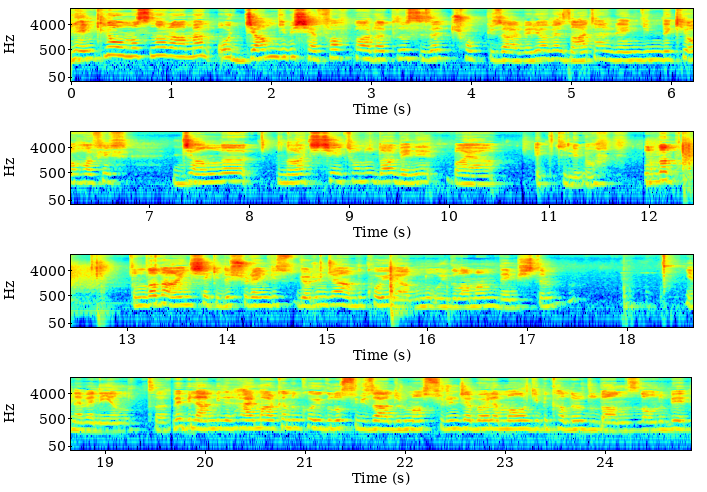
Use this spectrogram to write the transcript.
Renkli olmasına rağmen o cam gibi şeffaf parlaklığı size çok güzel veriyor ve zaten rengindeki o hafif canlı nar çiçeği tonu da beni bayağı etkiliyor. Bunda bunda da aynı şekilde şu rengi görünce "Ha, bu koyu ya bunu uygulamam demiştim. Yine beni yanılttı. Ve bilen bilir her markanın koyu glossu güzel durmaz. Sürünce böyle mal gibi kalır dudağınızda. Onu bir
